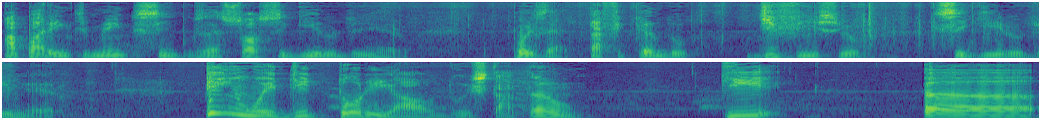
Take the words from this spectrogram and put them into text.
aparentemente simples, é só seguir o dinheiro. Pois é, está ficando difícil seguir o dinheiro. Tem um editorial do Estadão que uh,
